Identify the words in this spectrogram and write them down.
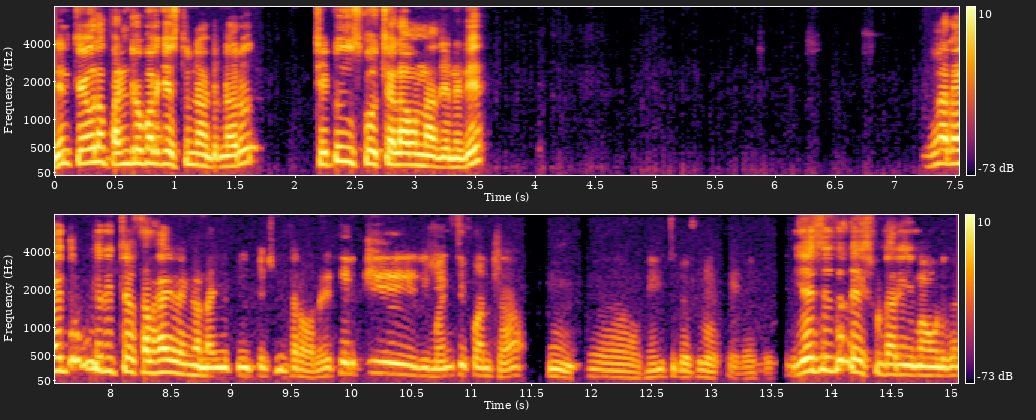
నేను కేవలం పన్నెండు రూపాయలకి ఇస్తున్నా అంటున్నారు. చెట్టు చూసుకోవచ్చు ఎలా ఉన్నది అనేది. ఇంకా రైతులకు మీరు ఇచ్చే సలహా ఏంటన్నా ఇది తెచ్చిన తర్వాత. రైతులకి ఇది మంచి పంట. మంచి డబ్బులు వస్తాయి రైతులకి. ఏ సీజన్ వేసుకుంటారు ఈ మామూలుగా?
